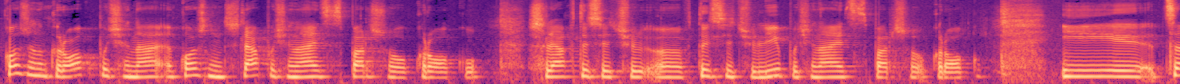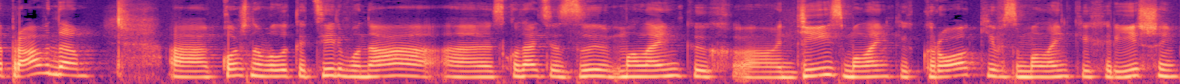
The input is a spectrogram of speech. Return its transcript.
Кожен крок починає, кожен шлях починається з першого кроку. Шлях в тисячу, е, в тисячу лі починається з першого кроку. І це правда. Кожна велика ціль вона складається з маленьких дій, з маленьких кроків, з маленьких рішень,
